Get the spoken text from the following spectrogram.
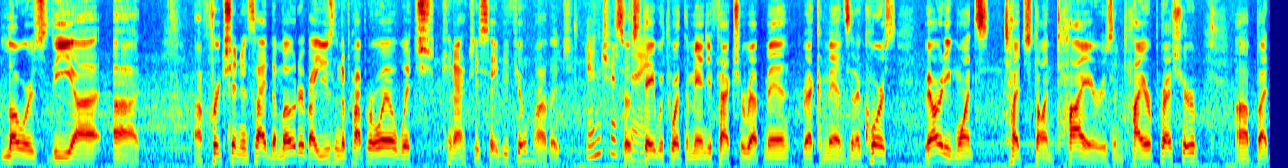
lowers the uh, uh, friction inside the motor by using the proper oil, which can actually save you fuel mileage. Interesting. So stay with what the manufacturer recommend, recommends. And of course, we already once touched on tires and tire pressure, uh, but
